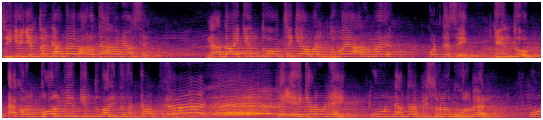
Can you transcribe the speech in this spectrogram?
ঠিকই কিন্তু নেতায় ভারতে আরামে আছে। নেতাই কিন্তু হচ্ছে কি আবার দুবাই আরামে করতেছে। কিন্তু এখন কর্মীর কিন্তু বাড়িতে থাকতে পারতেছে তো এই কারণে কোন নেতার পিছনে ঘুরবেন, কোন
